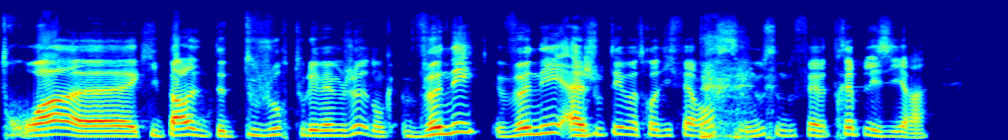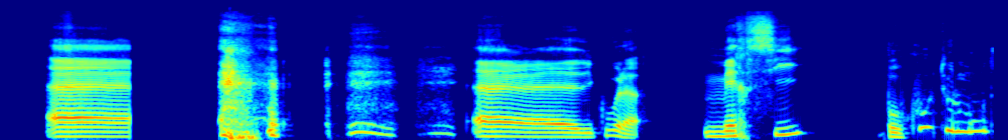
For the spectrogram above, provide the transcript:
trois euh, qui parlent de toujours tous les mêmes jeux. Donc venez, venez ajouter votre différence. Et nous, ça nous fait très plaisir. Euh, euh, du coup, voilà. Merci beaucoup tout le monde.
